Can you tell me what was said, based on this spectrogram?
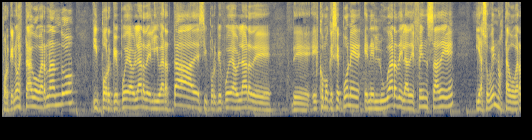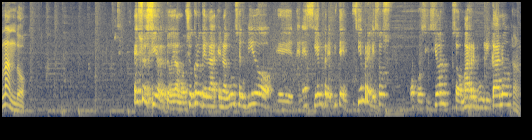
porque no está gobernando y porque puede hablar de libertades y porque puede hablar de, de- Es como que se pone en el lugar de la defensa de y a su vez no está gobernando. Eso es cierto, digamos. Yo creo que en, en algún sentido eh, tenés siempre, viste, siempre que sos oposición, sos más republicano, Claro.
